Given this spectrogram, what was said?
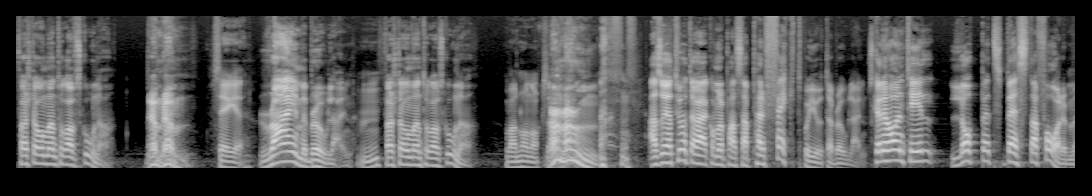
Första gången man tog av skorna. Brum brum! Seger. Rhyme Broline. Mm. Första gången man tog av skorna. Vann hon också. Brum, brum. Alltså jag tror att det här kommer att passa perfekt på Utah Broline. Ska ni ha en till? Loppets bästa form.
